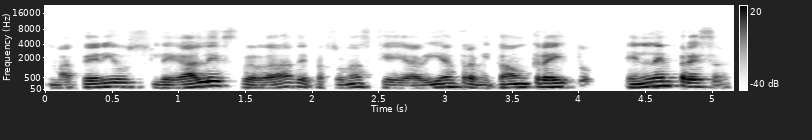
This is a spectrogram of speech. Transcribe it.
materios legales, ¿verdad? De personas que habían tramitado un crédito en la empresa,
